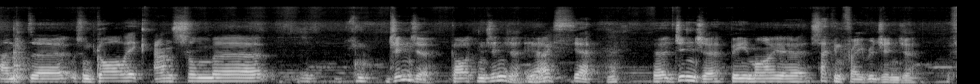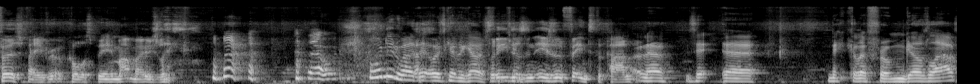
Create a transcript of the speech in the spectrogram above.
and uh, some garlic and some uh, some ginger, garlic and ginger. Yeah. Nice. Yeah. Uh, ginger being my uh, second favourite ginger. The first favourite, of course, being Matt Mosley, I wondered where that was going to go. But he doesn't he doesn't fit into the pan. No, is it uh, Nicola from Girls Aloud?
